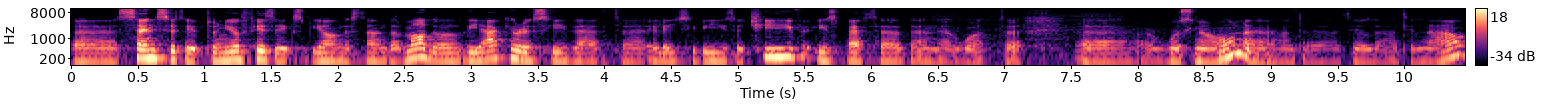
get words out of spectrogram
uh, sensitive to new physics beyond the standard model, the accuracy that uh, LHCb's achieve is better than uh, what uh, uh, was known until, until now.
